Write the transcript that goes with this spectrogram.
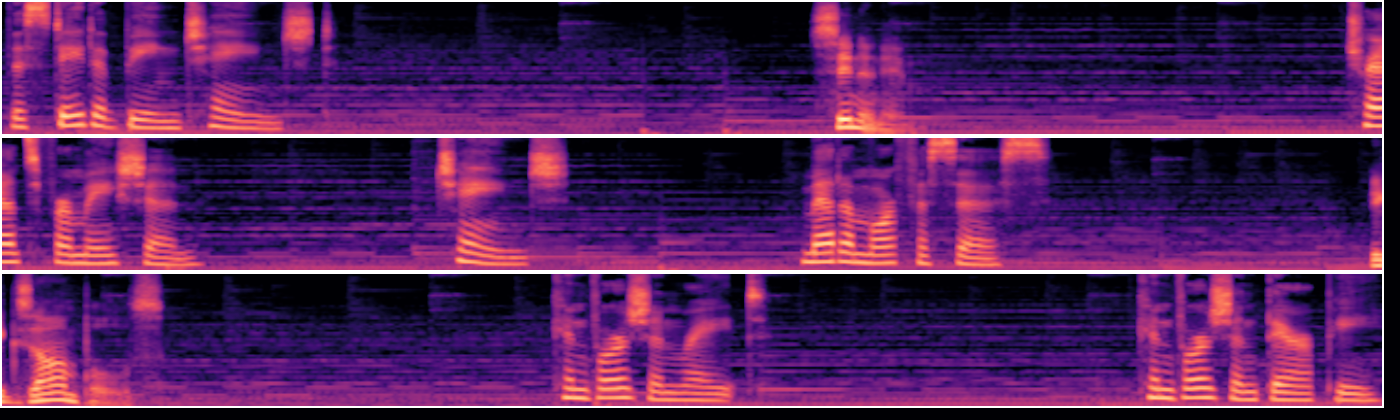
the state of being changed. Synonym. Transformation, Change, Metamorphosis, Examples. Conversion rate, Conversion therapy.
